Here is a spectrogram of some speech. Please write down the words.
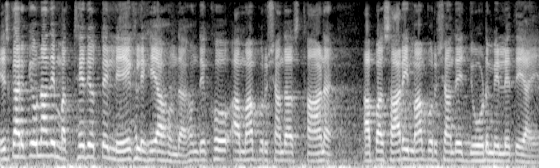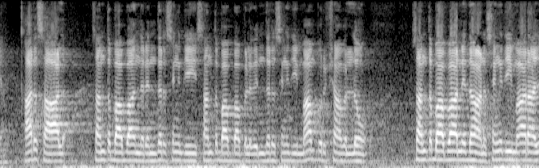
ਇਸ ਕਰਕੇ ਉਹਨਾਂ ਦੇ ਮੱਥੇ ਦੇ ਉੱਤੇ ਲੇਖ ਲਿਖਿਆ ਹੁੰਦਾ ਹੁਣ ਦੇਖੋ ਆ ਮਹਾਂਪੁਰਸ਼ਾਂ ਦਾ ਸਥਾਨ ਹੈ। ਆਪਾਂ ਸਾਰੇ ਮਹਾਂਪੁਰਸ਼ਾਂ ਦੇ ਜੋੜ ਮੇਲੇ ਤੇ ਆਏ ਆ ਹਰ ਸਾਲ ਸੰਤ ਬਾਬਾ ਨਰਿੰਦਰ ਸਿੰਘ ਜੀ, ਸੰਤ ਬਾਬਾ ਬਲਵਿੰਦਰ ਸਿੰਘ ਜੀ ਮਹਾਂਪੁਰਸ਼ਾਂ ਵੱਲੋਂ ਸੰਤ ਬਾਬਾ ਨਿਧਾਨ ਸਿੰਘ ਜੀ ਮਹਾਰਾਜ,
